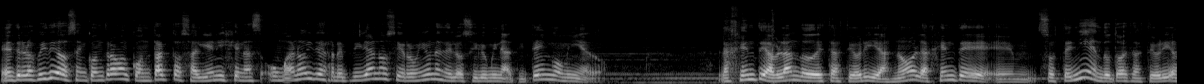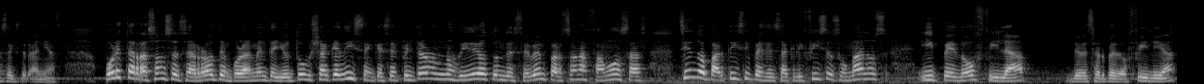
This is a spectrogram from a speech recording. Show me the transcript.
Entre los videos se encontraban contactos alienígenas, humanoides, reptilianos y reuniones de los Illuminati. Tengo miedo. La gente hablando de estas teorías, ¿no? La gente em, sosteniendo todas estas teorías extrañas. Por esta razón se cerró temporalmente YouTube, ya que dicen que se filtraron unos videos donde se ven personas famosas siendo partícipes de sacrificios humanos y pedófila debe ser pedofilia,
